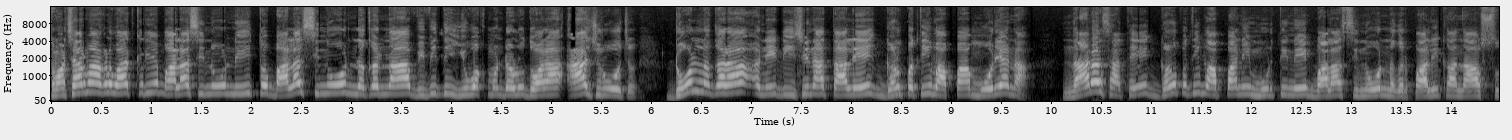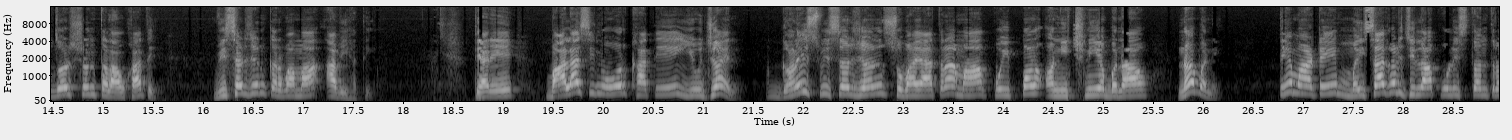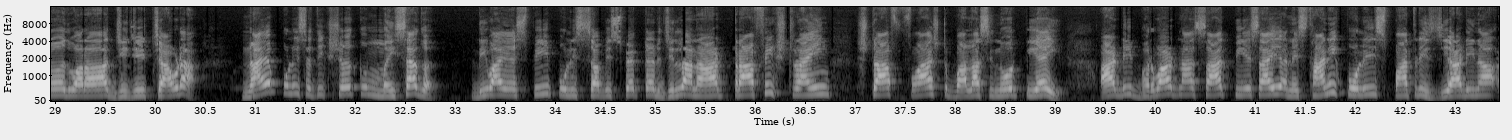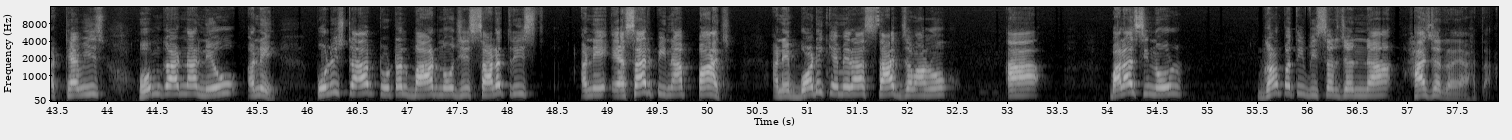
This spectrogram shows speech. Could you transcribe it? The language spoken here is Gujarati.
સમાચારમાં આગળ વાત કરીએ બાલાસિનોરની તો બાલાસિનોર નગરના વિવિધ યુવક મંડળો દ્વારા આજ રોજ ઢોલ નગારા અને ડીજેના તાલે ગણપતિ બાપા મોર્યાના નારા સાથે ગણપતિ બાપાની મૂર્તિને બાલાસિનોર નગરપાલિકાના સુદર્શન તળાવ ખાતે વિસર્જન કરવામાં આવી હતી. ત્યારે બાલાસિનોર ખાતે યોજાયેલ ગણેશ વિસર્જન શોભાયાત્રામાં કોઈ પણ અનિચ્છનીય બનાવ ન બને. તે માટે મહીસાગર જિલ્લા પોલીસ તંત્ર દ્વારા જીજે ચાવડા, નાયબ પોલીસ અધિક્ષક Mahisagar, DYSP, police sub inspector જિલ્લાના traffic striking staff fast Balasinor PI, RD ભરવાડના સાત પીએસઆઈ અને સ્થાનિક પોલીસ પાંત્રીસ, જીઆરડીના અઠ્યાવીસ, હોમગાર્ડના નેવું અને પોલીસ સ્ટાફ ટોટલ બારનો જે સાડત્રીસ અને એસઆરપીના પાંચ અને બોડી કેમેરા સાત જવાનો આ બાલાસિનોર ગણપતિ વિસર્જનના હાજર રહ્યા હતા.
